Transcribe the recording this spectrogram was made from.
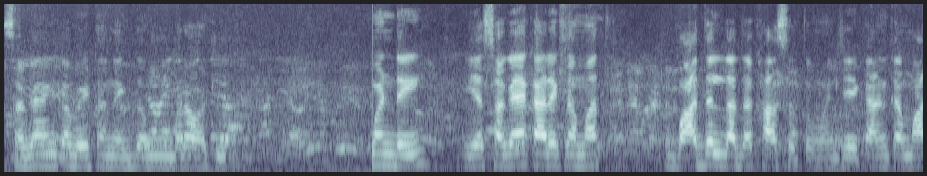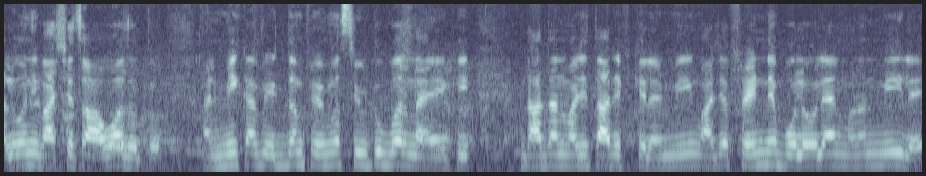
सगळ्यांका भेटून एकदम बरं वाटलं. मंडई या सगळ्या कार्यक्रमात बादल दादा खास होतो. म्हणजे कारण का मालवणी भाषेचा आवाज होतो. आणि मी काय एकदम फेमस युट्यूबर नाही की दादान माझी तारीफ केली मी माझ्या फ्रेंडने बोलवल्या म्हणून मी इले.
